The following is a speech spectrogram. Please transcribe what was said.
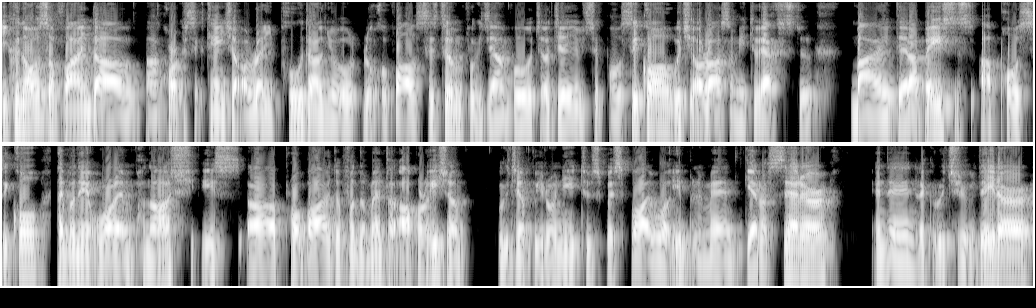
you can also find out uh, Quarkus extension already pulled on your local file system. For example, the JDBC PostgreSQL, which allows me to access to my database, uh, PostgreSQL. Hibernate ORM Panache is uh, provide the fundamental operation. For example, you don't need to specify or implement getter setter and then like retrieve data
